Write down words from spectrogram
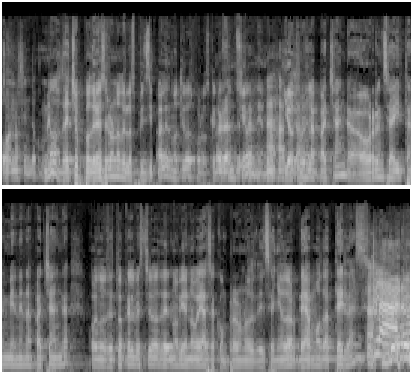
con o sin documentos. No, de hecho podría ser uno de los principales motivos por los que no Ahora, funcionen. ¿no? ajá, y otro claro. es la pachanga. Ahórrense ahí también en la pachanga. Cuando te toca el vestido de novia, no vayas a comprar uno de diseñador. Ve a Moda Telas. Claro.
